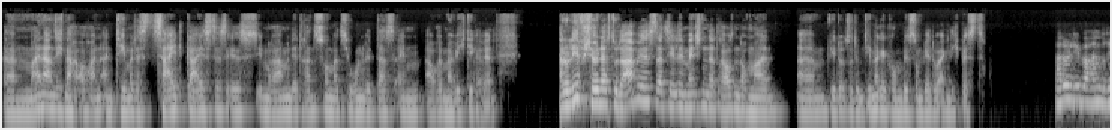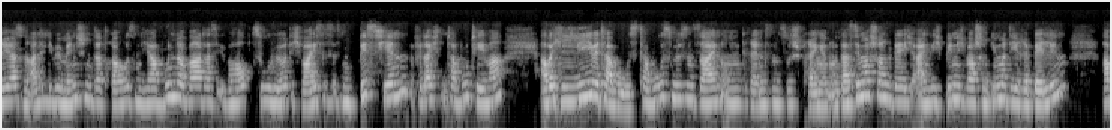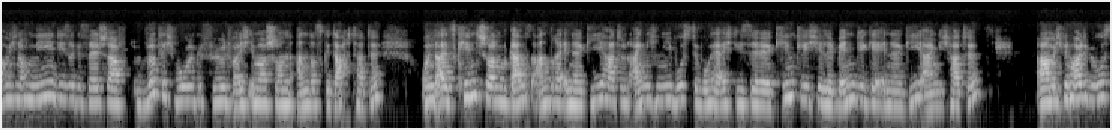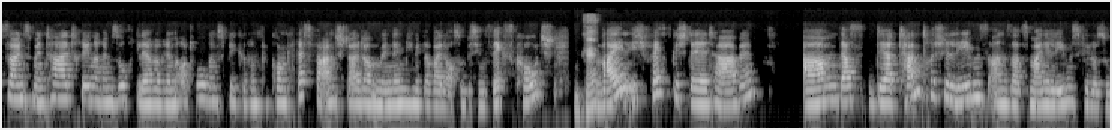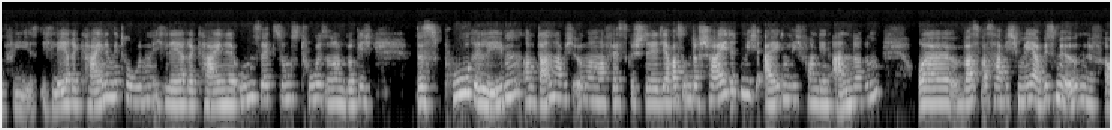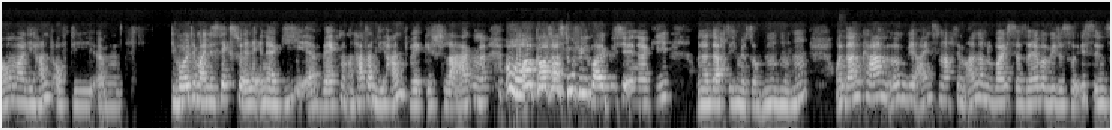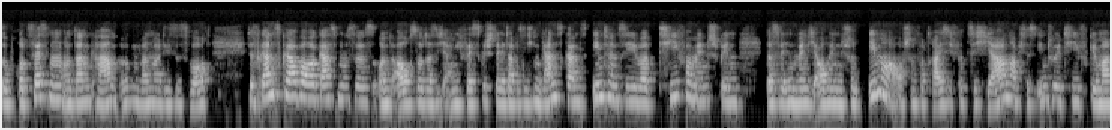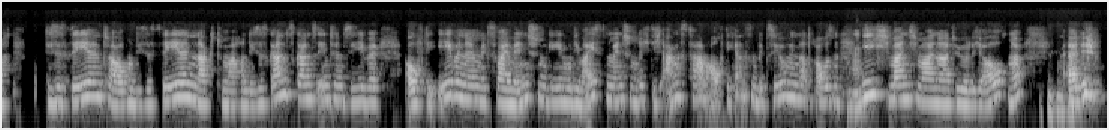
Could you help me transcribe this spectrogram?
ähm, meiner Ansicht nach auch ein, ein Thema des Zeitgeistes ist. Im Rahmen der Transformation wird das einem auch immer wichtiger werden. Hallo Liv, schön, dass du da bist. Erzähl den Menschen da draußen doch mal, ähm, wie du zu dem Thema gekommen bist und wer du eigentlich bist. Hallo, lieber Andreas und alle liebe Menschen da draußen. Ja, wunderbar, dass ihr überhaupt zuhört. Ich weiß, es ist ein bisschen vielleicht ein Tabuthema, aber ich liebe Tabus. Tabus müssen sein, um Grenzen zu sprengen. Und da sind wir schon, wer ich eigentlich bin. Ich war schon immer die Rebellin, habe mich noch nie in dieser Gesellschaft wirklich wohl gefühlt, weil ich immer schon anders gedacht hatte. Und als Kind schon ganz andere Energie hatte und eigentlich nie wusste, woher ich diese kindliche, lebendige Energie eigentlich hatte. Ähm, ich bin heute Bewusstseins-Mentaltrainerin, Suchtlehrerin, Autorin, Speakerin, Kongressveranstalter und wir nennen mich mittlerweile auch so ein bisschen Sexcoach, okay. weil ich festgestellt habe, ähm, dass der tantrische Lebensansatz meine Lebensphilosophie ist. Ich lehre keine Methoden, ich lehre keine Umsetzungstools, sondern wirklich das pure Leben. Und dann habe ich irgendwann mal festgestellt, ja, was unterscheidet mich eigentlich von den anderen? Äh, was, was habe ich mehr? Bis mir irgendeine Frau mal die Hand auf die, ähm, die wollte meine sexuelle Energie erwecken und hat dann die Hand weggeschlagen. Ne? Oh Gott, hast du viel weibliche Energie? Und dann dachte ich mir so, hm, hm, hm. Und dann kam irgendwie eins nach dem anderen. Du weißt ja selber, wie das so ist in so Prozessen. Und dann kam irgendwann mal dieses Wort des Ganzkörperorgasmuses und auch so, dass ich eigentlich festgestellt habe, dass ich ein ganz, ganz intensiver, tiefer Mensch bin, dass wenn, wenn ich auch in, schon immer, auch schon vor 30, 40 Jahren, habe ich das intuitiv gemacht, dieses Seelentauchen, dieses Seelennackt machen, dieses ganz, ganz intensive auf die Ebene mit zwei Menschen gehen, wo die meisten Menschen richtig Angst haben, auch die ganzen Beziehungen da draußen. Mhm. Ich manchmal natürlich auch, ne? die,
